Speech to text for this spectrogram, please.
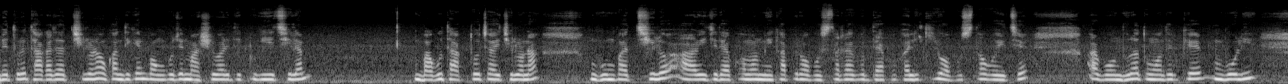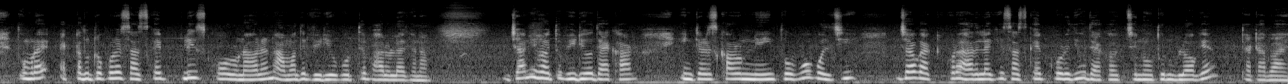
ভেতরে থাকা যাচ্ছিল না ওখান থেকে পঙ্কজের মাসির বাড়িতে একটু গিয়েছিলাম। বাবু থাকতেও চাইছিল না, ঘুম পাচ্ছিল। আর এই যে দেখো আমার মেকআপের অবস্থাটা, একবার দেখো খালি কী অবস্থা হয়েছে। আর বন্ধুরা, তোমাদেরকে বলি, তোমরা একটা দুটো করে সাবস্ক্রাইব প্লিজ করো না হলে না আমাদের ভিডিও করতে ভালো লাগে না। জানি হয়তো ভিডিও দেখার ইন্টারেস্ট কারণ নেই, তবুও বলছি, যাও একটা করে হাত লাগিয়ে সাবস্ক্রাইব করে দিও। দেখা হচ্ছে নতুন ব্লগে টাটা বাই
